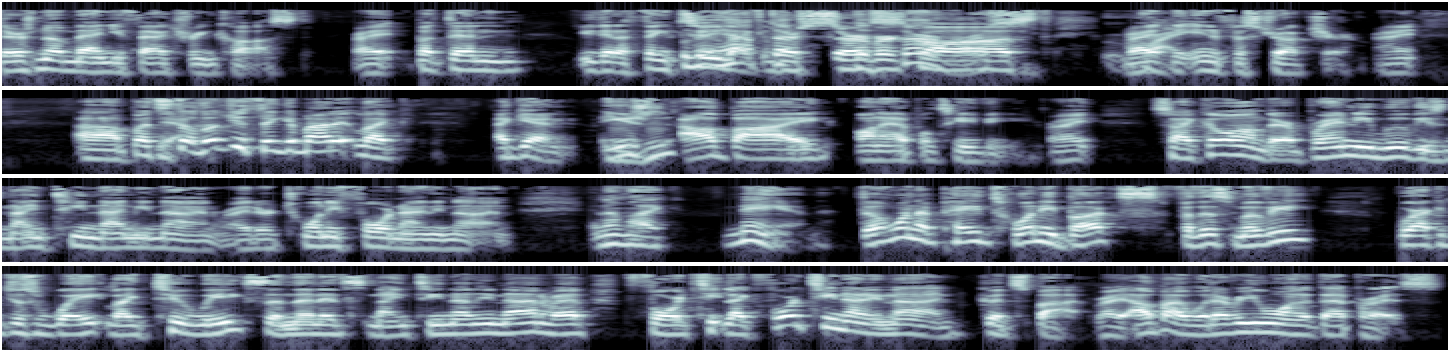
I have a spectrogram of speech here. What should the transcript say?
there's no manufacturing cost, right? But then you got to think too, like to- there's server the servers. cost, right? Right. The infrastructure, right? Uh, but still, Yeah. Mm-hmm. don't you think about it? Like again, usually I'll buy on Apple TV, right? So I go on there, brand new movies, nineteen ninety nine, right, or twenty four ninety nine, and I'm like, man, don't want to pay twenty bucks for this movie where I could just wait like two weeks and then it's nineteen ninety nine, right? Fourteen, like fourteen ninety nine, good spot, right? I'll buy whatever you want at that price.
